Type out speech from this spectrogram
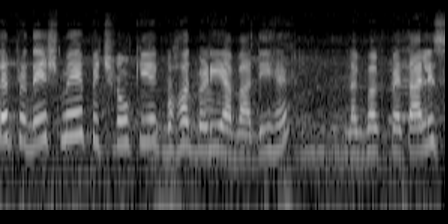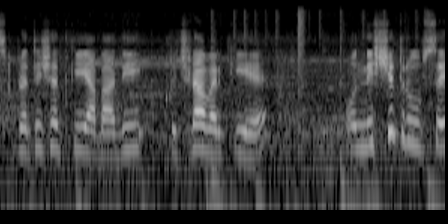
उत्तर प्रदेश में पिछड़ों की एक बहुत बड़ी आबादी है। लगभग 45 प्रतिशत की आबादी पिछड़ा वर्ग की है। और निश्चित रूप से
